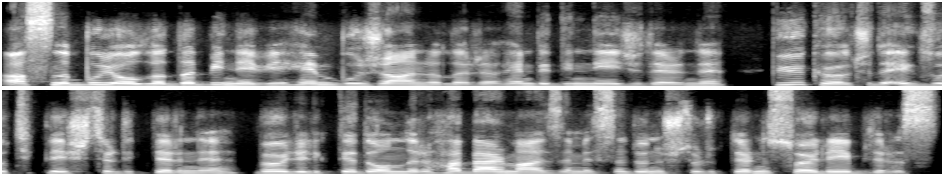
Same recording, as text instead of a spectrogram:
Aslında bu yolla da bir nevi hem bu janrları hem de dinleyicilerini büyük ölçüde egzotikleştirdiklerini, böylelikle de onları haber malzemesine dönüştürdüklerini söyleyebiliriz.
